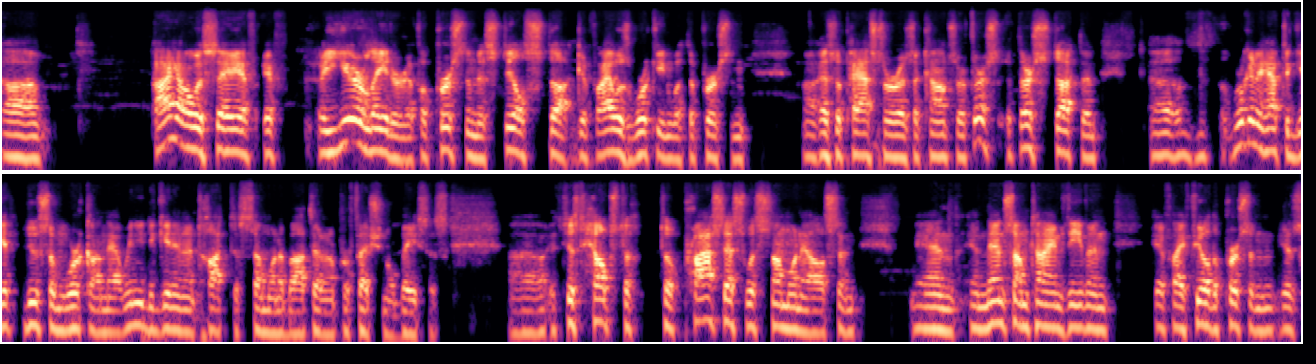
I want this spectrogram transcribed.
Uh, I always say if, if a year later, if a person is still stuck, if I was working with a person uh, as a pastor, as a counselor, if they're if they're stuck, then uh, we're going to have to get do some work on that. We need to get in and talk to someone about that on a professional basis. Uh, it just helps to to process with someone else, and and and then sometimes even if I feel the person is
